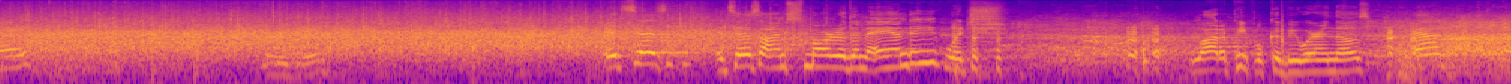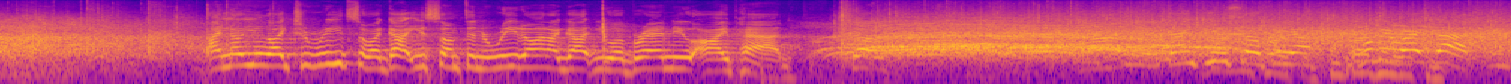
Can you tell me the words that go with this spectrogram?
Okay. It says, it says I'm smarter than Andy, which a lot of people could be wearing those. And I know you like to read, so I got you something to read on. I got you a brand new iPad. So, thank you, Sophia. We'll be right back.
